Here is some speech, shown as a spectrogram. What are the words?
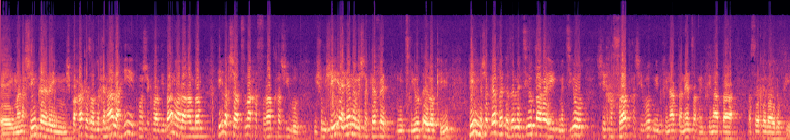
אה, עם אנשים כאלה, עם משפחה כזאת וכן הלאה, היא, כמו שכבר דיברנו על הרמב"ם, היא לכשעצמה חסרת חשיבות, משום שהיא איננה משקפת נצחיות אלוקית, היא משקפת איזו מציאות ארעית, מציאות שהיא חסרת חשיבות מבחינת הנצח, מבחינת השכל האלוקי.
